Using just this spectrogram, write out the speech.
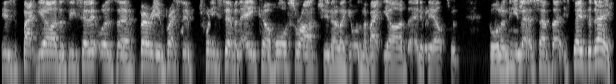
his backyard, as he said, it was a very impressive 27 acre horse ranch. You know, like it wasn't a backyard that anybody else would call, and he let us have that. He saved the day.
